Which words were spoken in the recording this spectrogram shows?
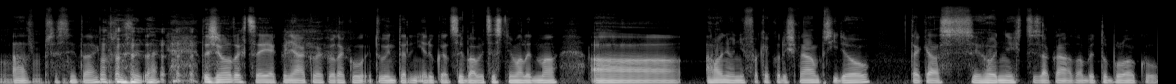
No. A no. přesně tak, přesně tak. Takže ono to chce jako nějakou jako takovou tu interní edukaci, bavit se s těma lidma a a hlavně oni fakt jako když k nám přijdou, tak já si hodně chci zakládat, aby to bylo jako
